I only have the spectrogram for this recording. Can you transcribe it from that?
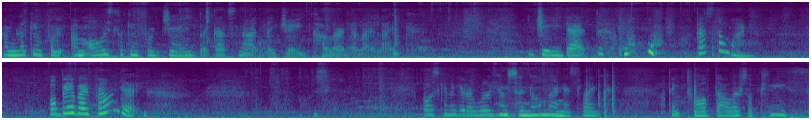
I'm looking for I'm always looking for jade but that's not the jade color that I like. Jadeite. Ooh, that's the one. Oh, babe, I found it. I was gonna get a Williams Sonoma and it's like, I think $12 a piece.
